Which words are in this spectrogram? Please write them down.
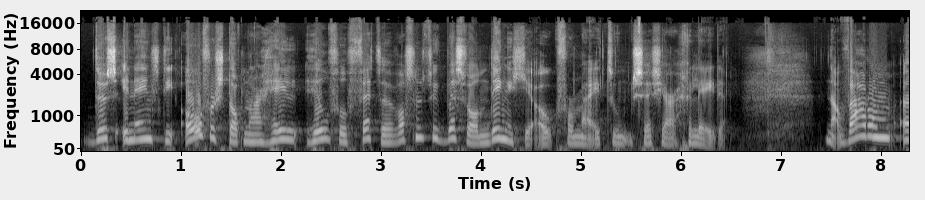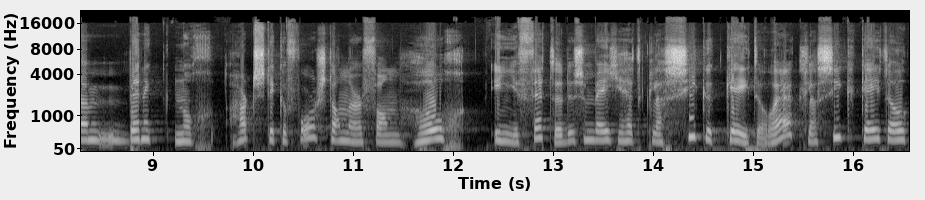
dus ineens die overstap naar heel, heel veel vetten was natuurlijk best wel een dingetje ook voor mij toen, zes jaar geleden. Nou, waarom um, ben ik nog hartstikke voorstander van hoog in je vetten? Dus een beetje het klassieke keto. Hè? Klassiek keto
